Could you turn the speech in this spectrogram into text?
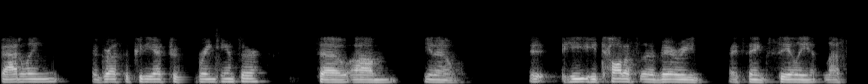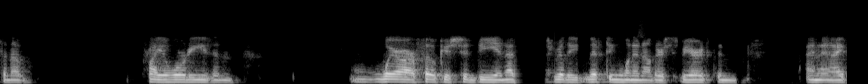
battling aggressive pediatric brain cancer. So, um, you know, it, he, he taught us a very, I think, salient lesson of priorities and where our focus should be. And that's really lifting one another's spirits. And, and I,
